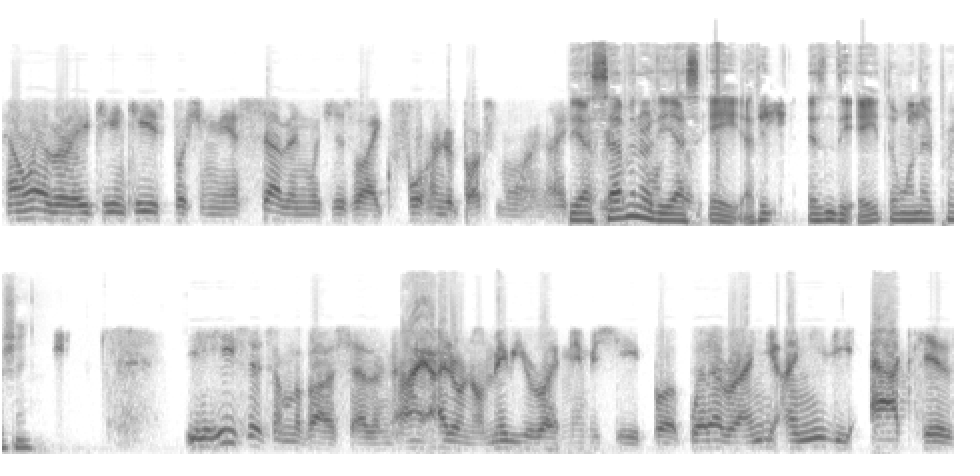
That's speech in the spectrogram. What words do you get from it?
However, AT and T is pushing the S7, which is like 400 bucks more. And I The S7 or the S8? I think isn't the 8 the one they're pushing? He said something about a seven. I I don't know. Maybe you're right. Maybe see, but whatever. I need I need the active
